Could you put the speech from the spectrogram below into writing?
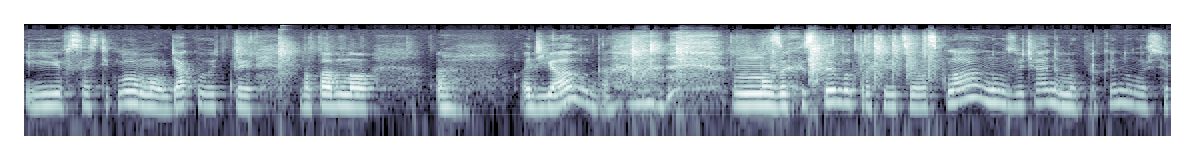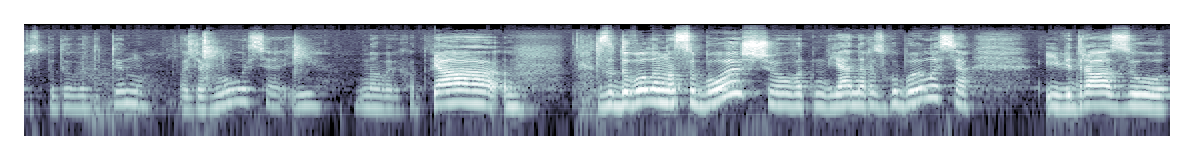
і все стекло, ну, дякувати, напевно, е, одіялу, да. Захистило трохи від цього скла. Ну, звичайно, ми прокинулися, розбудили дитину, одягнулися і на виход. Я е, задоволена собою, що от я не розгубилася і відразу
